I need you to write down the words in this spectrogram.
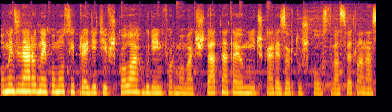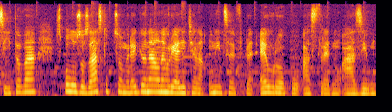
O medzinárodnej pomoci pre deti v školách bude informovať štátna tajomníčka rezortu školstva Svetlana Sítová spolu so zástupcom regionálneho riaditeľa UNICEF pre Európu a Strednú Áziu.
